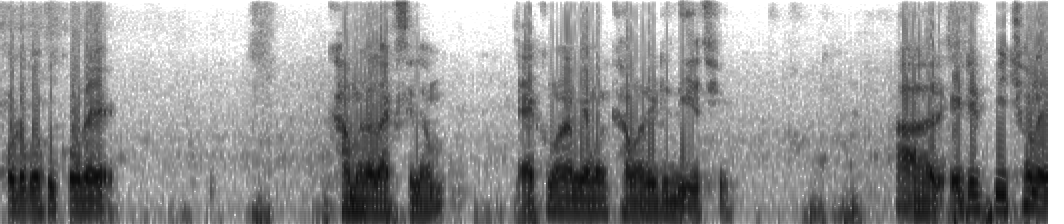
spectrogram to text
ফটোকপি করে খামারে রাখছিলাম। এখনও আমি আমার খামারে এটি দিয়েছি। আর এটির পিছনে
